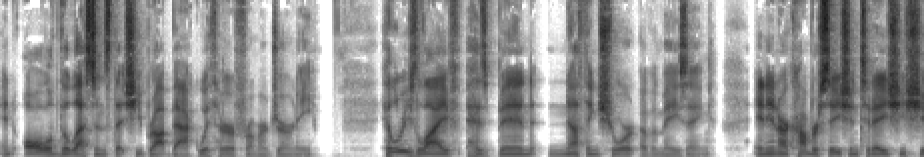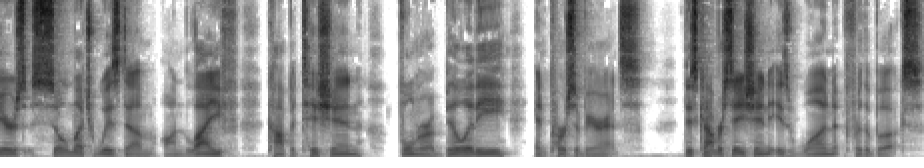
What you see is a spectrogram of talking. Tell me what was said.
and all of the lessons that she brought back with her from her journey. Hillary's life has been nothing short of amazing. And in our conversation today, she shares so much wisdom on life, competition, vulnerability, and perseverance. This conversation is one for the books.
